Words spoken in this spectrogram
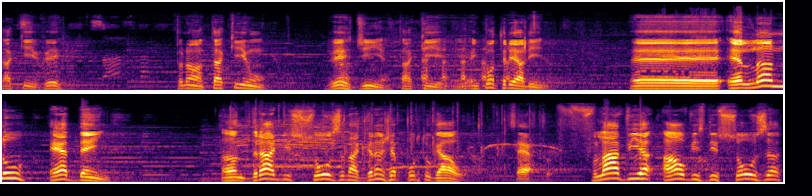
Tá aqui, vê. Pronto, tá aqui um. Verdinha, tá aqui. Encontrei a Aline. É, Elano Eden. Andrade Souza na Granja Portugal. Certo. Flávia Alves de Souza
